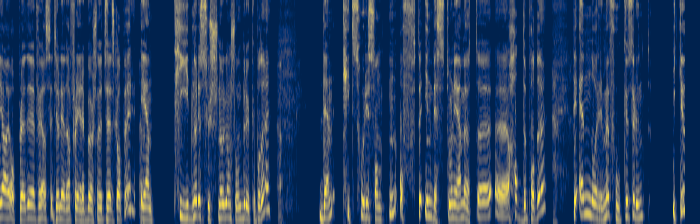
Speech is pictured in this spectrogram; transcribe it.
Jeg har opplevd det, for jeg har sittet og ledet flere børsnoterte selskaper. En, tiden og ressursene organisasjonen bruker på det. Ja. Den tidshorisonten ofte investoren jeg møter, eh, hadde på det. Det enorme fokus rundt ikke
